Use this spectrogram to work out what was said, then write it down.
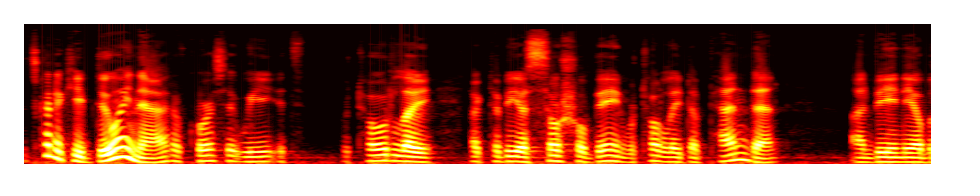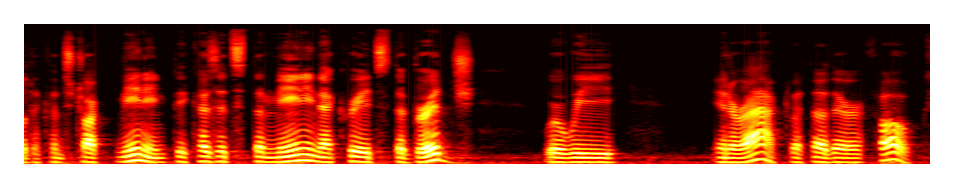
it's going to keep doing that. Of course, it, we, it's, we're totally, like to be a social being, we're totally dependent on being able to construct meaning because it's the meaning that creates the bridge where we interact with other folks.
